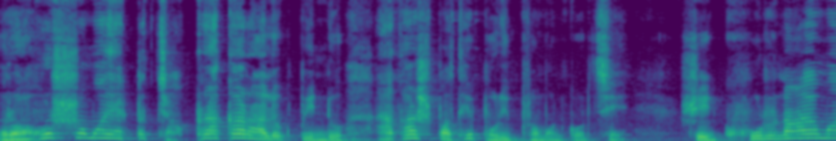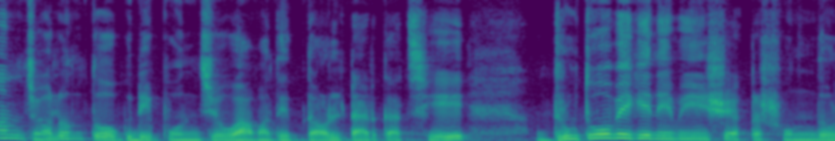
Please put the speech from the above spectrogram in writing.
রহস্যময় একটা চক্রাকার আলোকপিণ্ড আকাশপথে পরিভ্রমণ করছে। সেই ঘূর্ণায়মান জ্বলন্ত অগ্নিপুঞ্জও আমাদের দলটার কাছে দ্রুত বেগে নেমে এসে একটা সুন্দর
